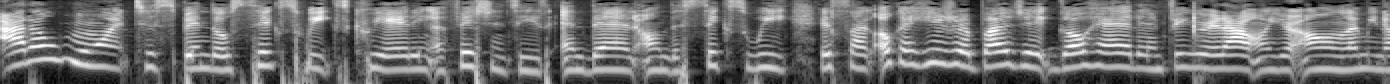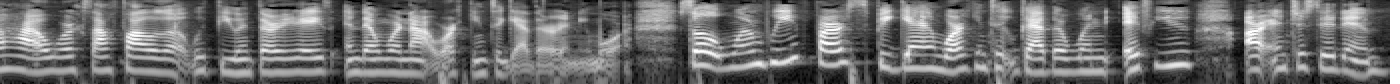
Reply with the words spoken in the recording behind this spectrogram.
I don't want to spend those six weeks creating efficiencies and then on the sixth week it's like okay here's your budget. Go ahead and figure it out on your own. Let me know how it works. I'll follow up with you in 30 days and then we're not working together anymore. So when we first began working together when if you are interested in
